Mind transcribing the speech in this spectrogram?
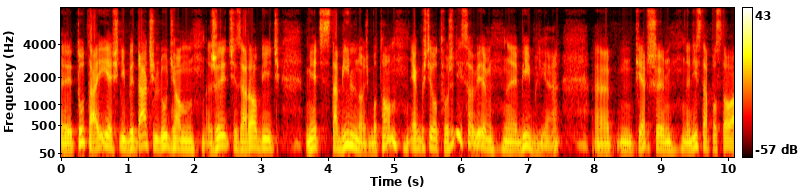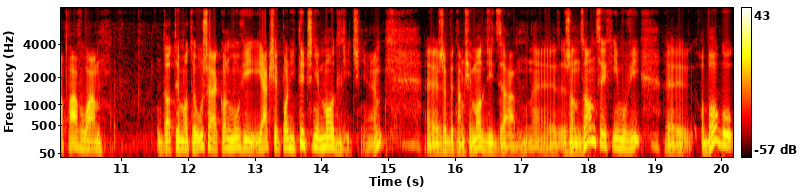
y, tutaj, jeśli by dać ludziom żyć, zarobić, mieć stabilność, bo to jakbyście otworzyli sobie y, Biblię, e, pierwszy list apostoła Pawła do Tymoteusza, jak on mówi, jak się politycznie modlić, nie? E, żeby tam się modlić za e, rządzących i mówi e, o Bogu,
